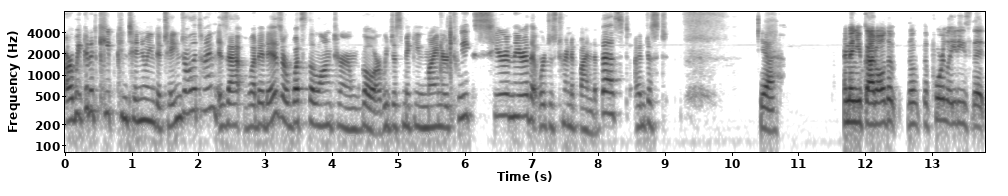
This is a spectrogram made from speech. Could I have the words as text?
are we going to keep continuing to change all the time is that what it is or what's the long term goal are we just making minor tweaks here and there that we're just trying to find the best i'm just Yeah. And then you've got all the, the the poor ladies that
